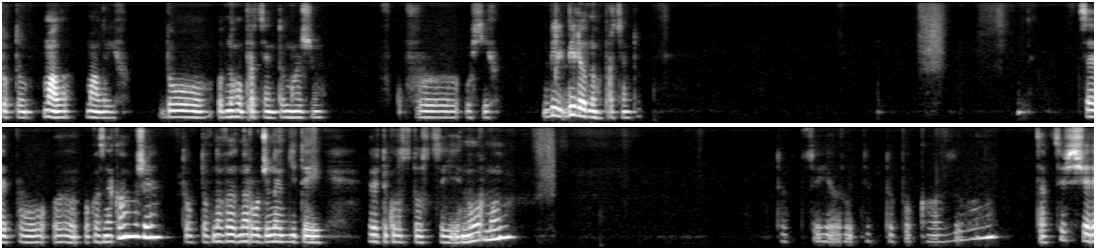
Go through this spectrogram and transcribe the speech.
тобто мало, мало їх, до 1% майже в, в усіх. Біль, біля 1%. Це по е, показникам вже, тобто в новонароджених дітей ретикулоцистоз це є нормою. Так, це я вроді показувала. Так, це ж ще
